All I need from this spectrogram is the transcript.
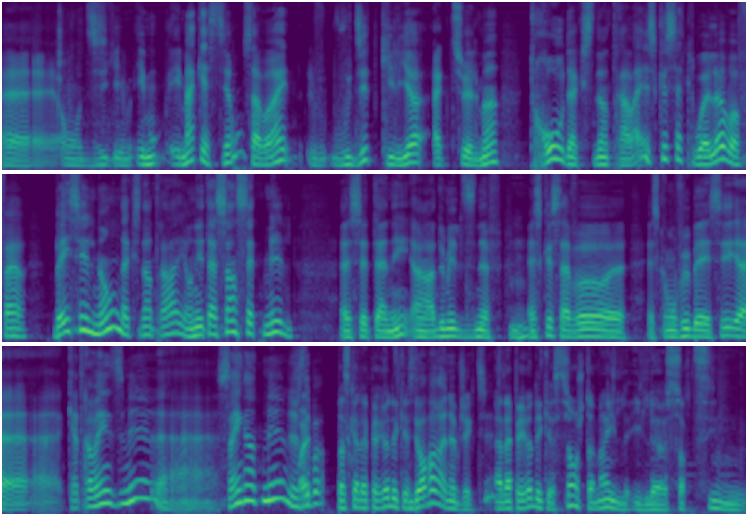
Euh, on dit et, et ma question, ça va être vous dites qu'il y a actuellement trop d'accidents de travail. Est-ce que cette loi-là va faire baisser le nombre d'accidents de travail? On est à 107 000 euh, cette année, en 2019. Mhm. Est-ce que ça va, euh, est-ce qu'on veut baisser à, à 90 000, à 50 000, je Ouais, sais pas. Parce qu'à la période de Il questions, doit y avoir un objectif. à la période des questions, justement, il, il a sorti une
